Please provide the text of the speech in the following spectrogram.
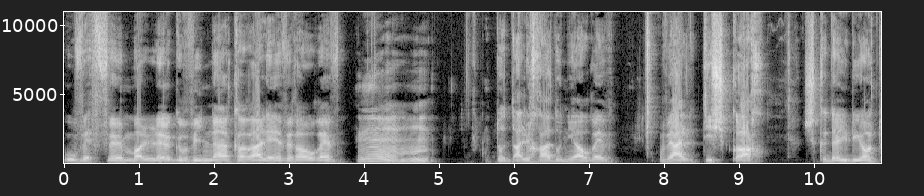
ובפה מלא גבינה קרה לעבר העורב. תודה לך, אדוני העורב. ואל תשכח שכדי להיות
